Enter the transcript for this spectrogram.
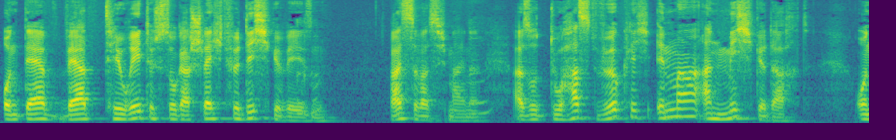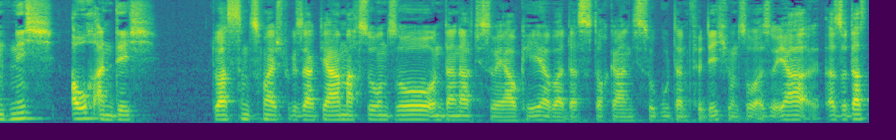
und der wäre theoretisch sogar schlecht für dich gewesen. Mhm. Weißt du, was ich meine? Mhm. Also du hast wirklich immer an mich gedacht und nicht auch an dich. Du hast dann zum Beispiel gesagt, ja, mach so und so und dann dachte ich so, ja, okay, aber das ist doch gar nicht so gut dann für dich und so. Also ja, also das,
